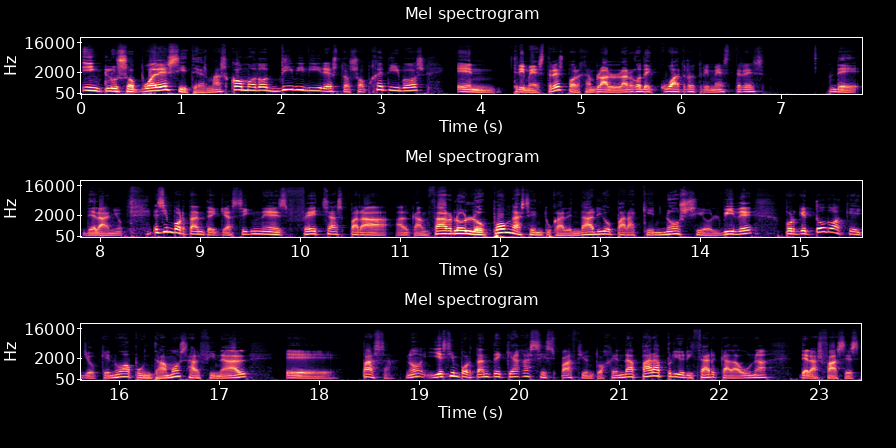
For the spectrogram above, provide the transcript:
Incluso puedes, si te es más cómodo, dividir estos objetivos en trimestres, por ejemplo, a lo largo de cuatro trimestres del año. Es importante que asignes fechas para alcanzarlo, lo pongas en tu calendario para que no se olvide, porque todo aquello que no apuntamos al final eh, pasa, ¿no? Y es importante que hagas espacio en tu agenda para priorizar cada una de las fases.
